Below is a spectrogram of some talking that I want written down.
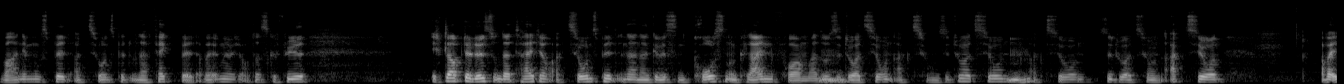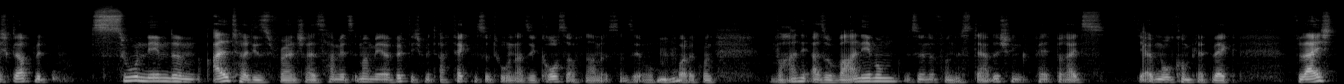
Wahrnehmungsbild, Aktionsbild und Affektbild. Aber irgendwie habe ich auch das Gefühl, ich glaube, Löst unterteilt ja auch Aktionsbild in einer gewissen großen und kleinen Form. Also mhm. Situation, Aktion, Situation, mhm. Aktion, Situation, Aktion. Aber ich glaube, mit zunehmendem Alter dieses Franchise haben wir jetzt immer mehr wirklich mit Affekten zu tun. Also die Großaufnahme ist dann sehr hoch im mhm. Vordergrund. Wahrne also Wahrnehmung im Sinne von Establishing fällt bereits ja irgendwo komplett weg. Vielleicht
